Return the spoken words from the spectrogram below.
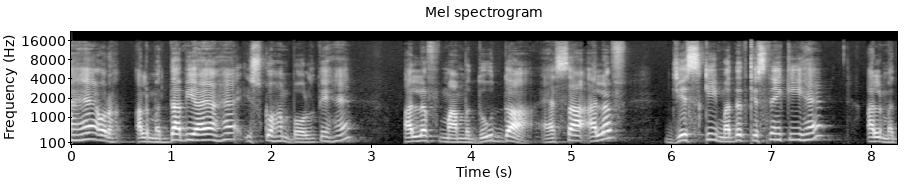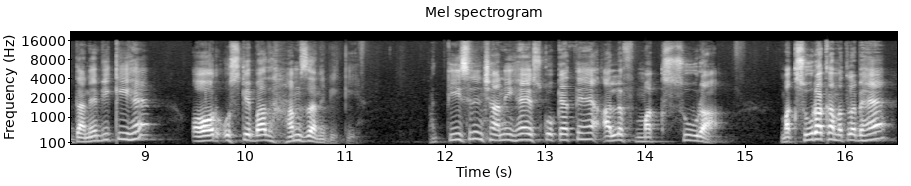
है और अलमद्दा भी आया है, इसको हम बोलते हैं अलफ मामदूदा। ऐसा अलफ जिसकी मदद किसने की है? अलमद्दा ने भी की है और उसके बाद हमज़ा ने भी की तीसरी निशानी है, इसको कहते हैं अल्फ मकसूरा। मकसूरा का मतलब है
